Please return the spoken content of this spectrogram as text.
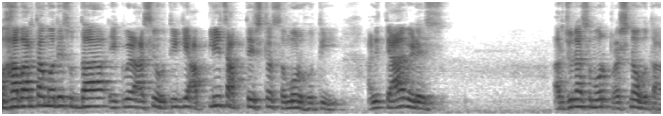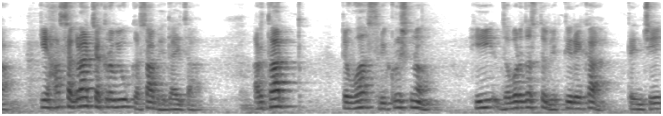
महाभारतामध्ये सुद्धा एक वेळ अशी होती की आपलीच आपतेष्ट समोर होती. आणि त्यावेळेस अर्जुनासमोर प्रश्न होता की हा सगळा चक्रव्यूह कसा भेदायचा? अर्थात तेव्हा श्रीकृष्ण ही जबरदस्त व्यक्तिरेखा त्यांचे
